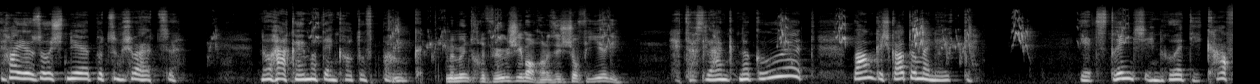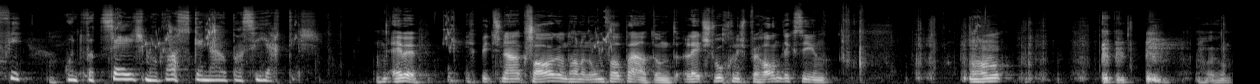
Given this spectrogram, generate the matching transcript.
Ich habe ja sonst nie jemanden zum Schwätzen. Nachher gehen wir dann gerade auf die Bank. Wir müssen ein bisschen Führerschein machen, es ist schon vier. Ja, das langt noch gut. Die Bank ist gerade um eine Ecke. Jetzt trinkst du in Ruhe die Kaffee und erzählst mir, was genau passiert ist. Eben, ich bin schnell gefahren und habe einen Unfall gebaut. Und letzte Woche war die gewesen Und. Entschuldigung.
